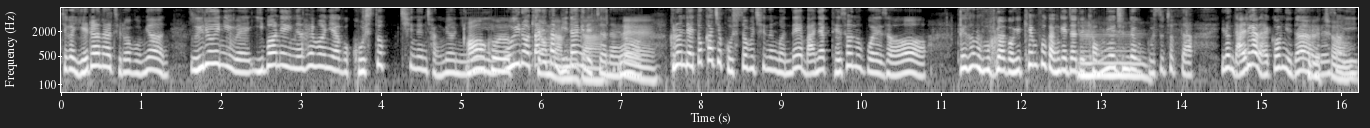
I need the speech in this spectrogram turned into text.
제가 예를 하나 들어보면 의료인이 왜 입원해 있는 할머니하고 고스톱 치는 장면이 아, 오히려 따뜻한 미담이 됐잖아요. 네. 그런데 똑같이 고스톱을 치는 건데 만약 대선 후보에서 대선 후보가 거기 캠프 관계자들 음. 격려해 준다고 고스톱 쳤다. 이런 난리가 날 겁니다. 그렇죠. 그래서이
